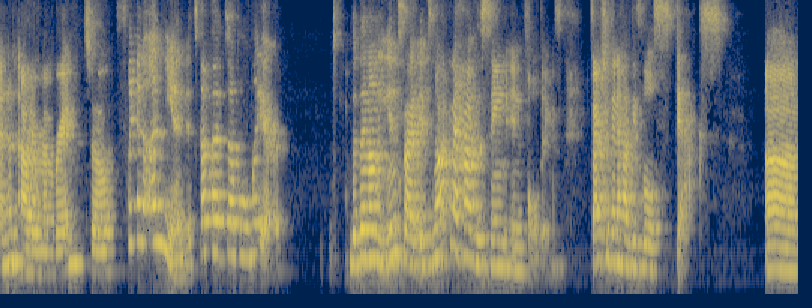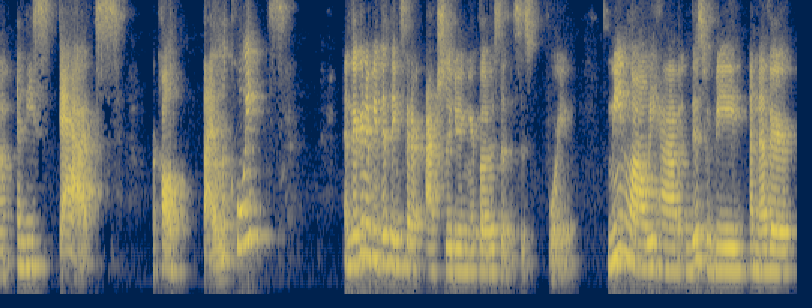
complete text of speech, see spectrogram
and an outer membrane. So it's like an onion. It's got that double layer. But then on the inside, it's not going to have the same infoldings. It's actually going to have these little stacks. Um, and these stacks are called thylakoids. And they're going to be the things that are actually doing your photosynthesis for you. Meanwhile, we have, this would be another,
